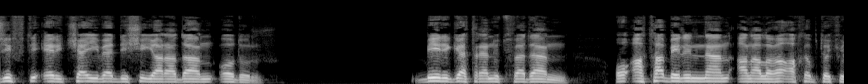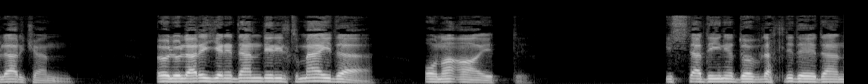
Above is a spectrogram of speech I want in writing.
cifti erkək və dişi yaradan odur. Bir qətrə nütfədən, o ata belindən analığa axıb tökülərkən, ölüləri yenidən diriltmək də ona aiddir. İstədiyini dövlətli də edən,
